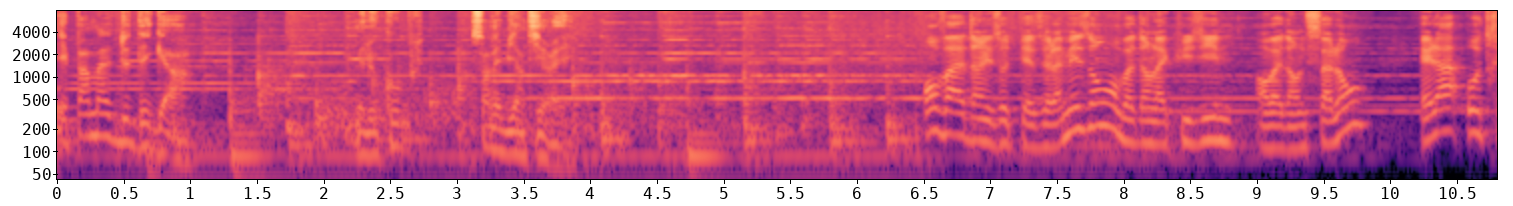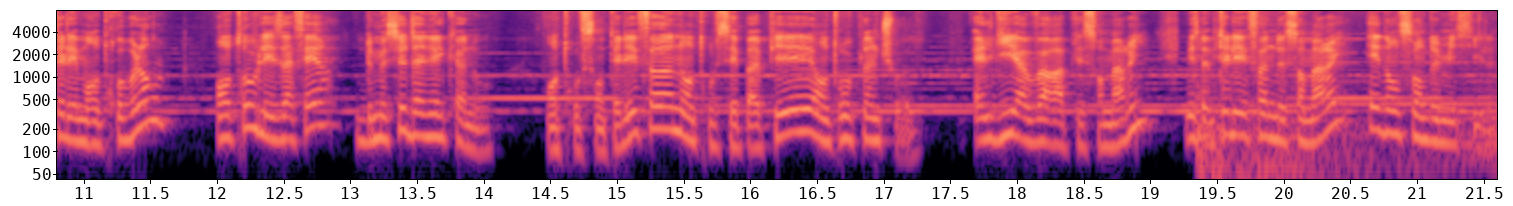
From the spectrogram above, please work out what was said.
et pas mal de dégâts. Mais le couple s'en est bien tiré. On va dans les autres pièces de la maison, on va dans la cuisine, on va dans le salon. Et là, autre élément troublant, on trouve les affaires de Monsieur Daniel Cano. On trouve son téléphone, on trouve ses papiers, on trouve plein de choses. Elle dit avoir appelé son mari, mais le téléphone de son mari est dans son domicile.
